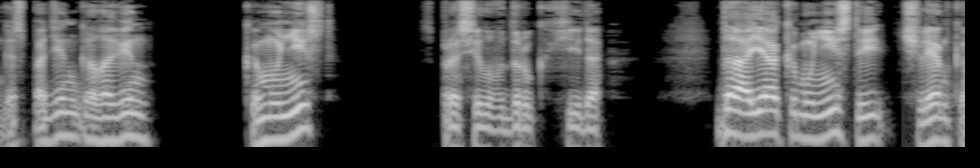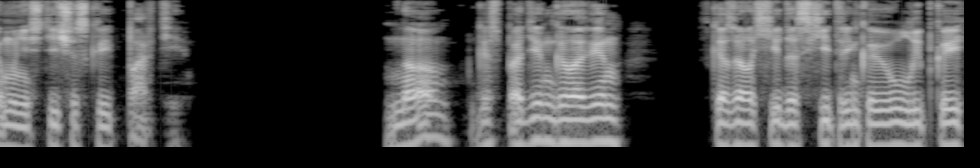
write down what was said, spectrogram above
Господин Головин коммунист? Спросил вдруг Хида. Да, я коммунист и член коммунистической партии. Но господин Головин, сказал Хида с хитренькой улыбкой,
